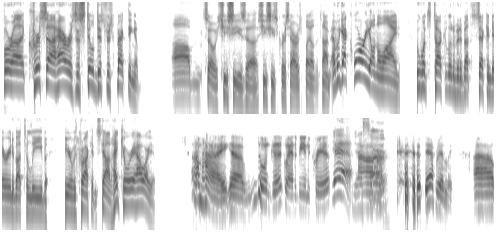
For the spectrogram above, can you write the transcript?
for uh, Chris uh, Harris is still disrespecting him. Um, so she sees uh, she sees Chris Harris play all the time. And we got Corey on the line who wants to talk a little bit about the secondary and about Talib here with Crockett and Stout. Hi, Corey. How are you? I'm high. Uh, doing good. Glad to be in the crib. Yeah. Yes, sir. Definitely. Uh,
